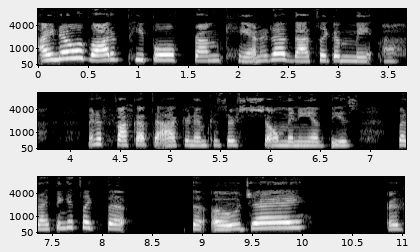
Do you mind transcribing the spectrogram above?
I know a lot of people from Canada, that's like a ma- ugh, I'm gonna fuck up the acronym because there's so many of these, but I think it's like the, the OJ, or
